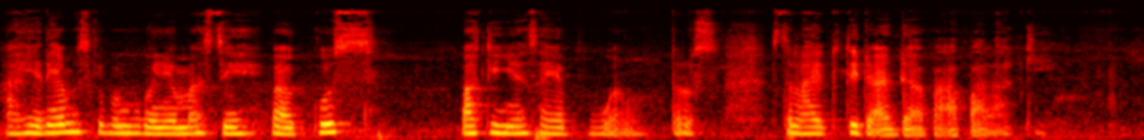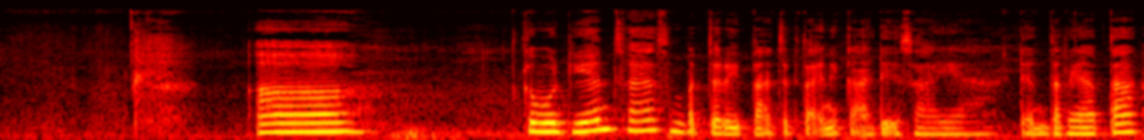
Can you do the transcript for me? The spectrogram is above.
Akhirnya meskipun bunganya masih bagus paginya saya buang. Terus setelah itu tidak ada apa-apa lagi uh, kemudian saya sempat cerita cerita ini ke adik saya dan ternyata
